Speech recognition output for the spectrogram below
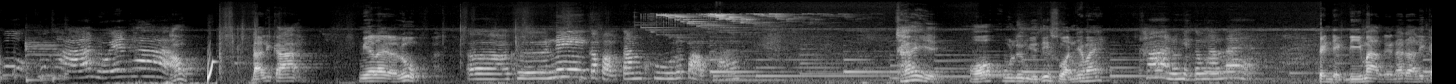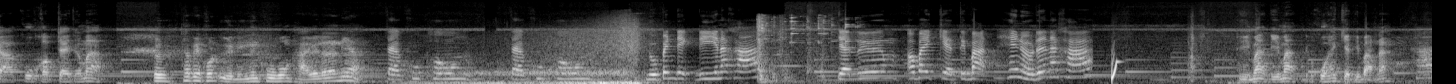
ครูครูขาหนูเองค่ะ เอ้าดาริกา มีอะไรเหรอลูก เออคือนี่กระเป๋าตังค์ครูหรือเปล่าคะใช่ อ๋อ ครูลืมอยู่ที่สวนใช่ไหม ค่ะหนูเห็นตรงนั้นแหละ เป็นเด็กดีมากเลยนะดาริกา ครูขอบใจเธอมาก เออ ถ้าเป็นคนอื่นนี่เงินครูคงหายไปแล้วนะเนี่ย แต่ครูพงษ์แต่ครูพงษ์ หนูเป็นเด็กดีนะคะ อย่าลืมเอาใบเกียรติบัตรให้หนูด้วยนะคะ ดีมากดีมาก เดี๋ยวครูให้เกียรติบัตรนะ ค่ะ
